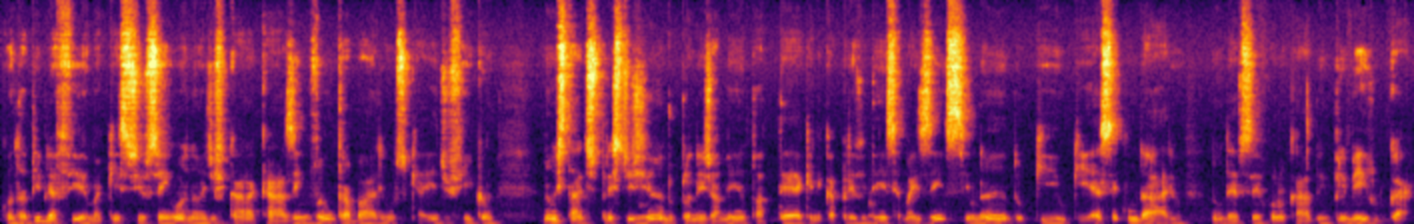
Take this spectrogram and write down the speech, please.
quando a Bíblia afirma que se o Senhor não edificar a casa, em vão trabalham os que a edificam, não está desprestigiando o planejamento, a técnica, a previdência, mas ensinando que o que é secundário não deve ser colocado em primeiro lugar.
